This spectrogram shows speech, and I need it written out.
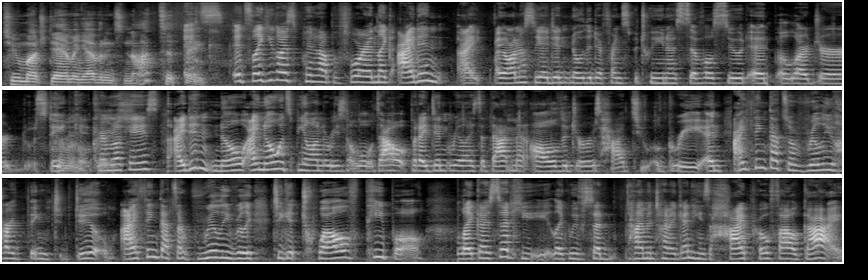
too much damning evidence not to think. It's, it's like you guys pointed out before, and like I didn't, I, I honestly I didn't know the difference between a civil suit and a larger state Criminal ca- criminal case. I didn't know. I know it's beyond a reasonable doubt, but I didn't realize that that meant all the jurors had to agree. And I think that's a really hard thing to do. I think that's a really, really to get twelve people. Like I said, he like we've said time and time again, he's a high profile guy,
